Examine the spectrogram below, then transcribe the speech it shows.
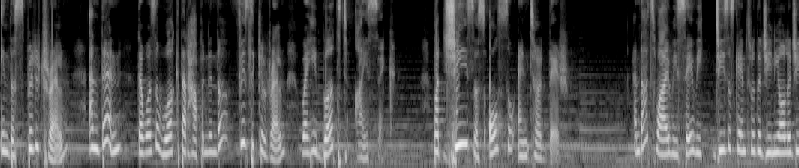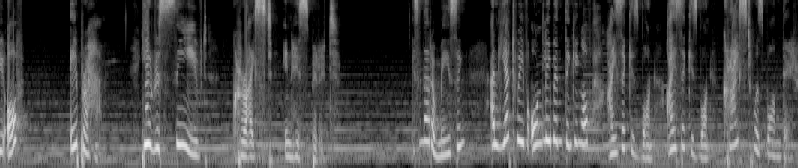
in the spirit realm, and then there was a work that happened in the physical realm where he birthed Isaac. But Jesus also entered there. And that's why we say we, Jesus came through the genealogy of Abraham. He received Christ in his spirit. Isn't that amazing? And yet we've only been thinking of Isaac is born, Isaac is born, Christ was born there.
